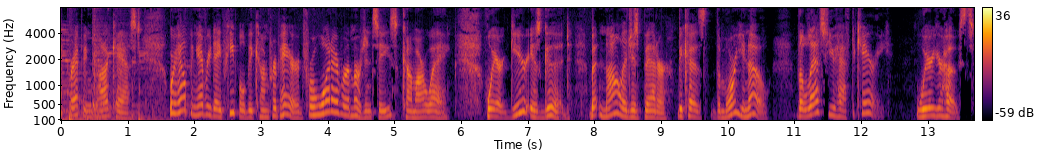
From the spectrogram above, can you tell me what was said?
Prepping Podcast. We're helping everyday people become prepared for whatever emergencies come our way. Where gear is good, but knowledge is better because the more you know, the less you have to carry. We're your hosts,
